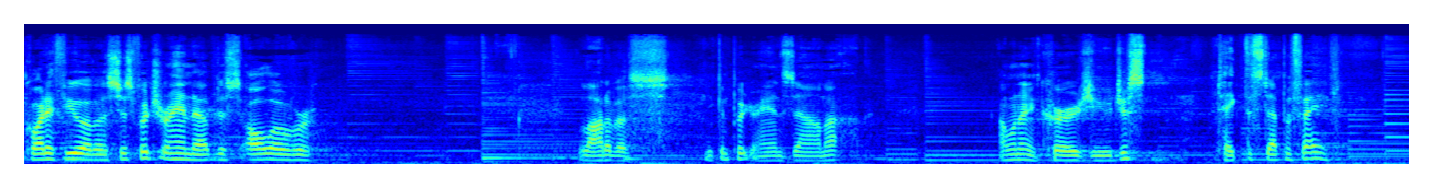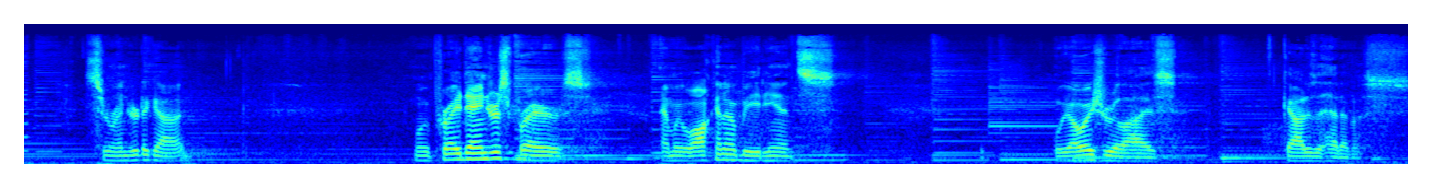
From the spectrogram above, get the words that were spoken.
Quite a few of us. Just put your hand up, just all over. A lot of us. You can put your hands down. I, I want to encourage you. Just take the step of faith, surrender to God. When we pray dangerous prayers and we walk in obedience, we always realize God is ahead of us.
